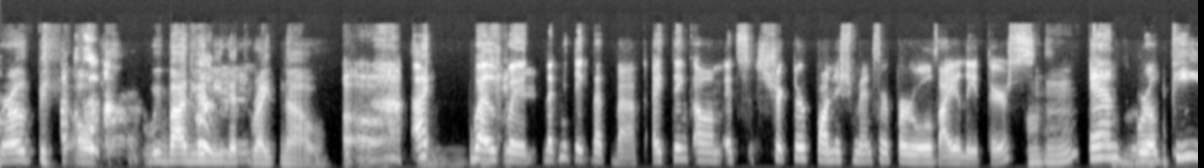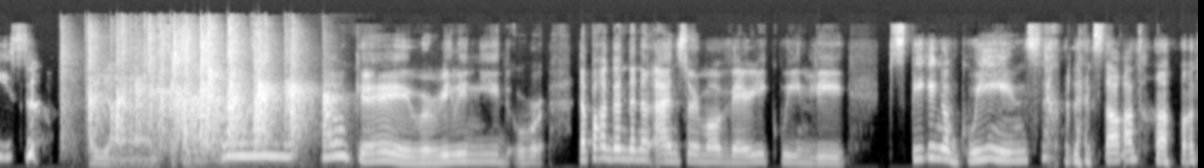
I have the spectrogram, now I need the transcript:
World peace. Oh, we badly need it right now. Uh-oh. I, Well, Actually. wait. Let me take that back. I think um it's stricter punishment for parole violators Mhm. and Mhm. world peace. Ayan. Lang. Okay, we really need wor- Napakaganda ng answer mo, very queenly. Speaking of queens, let's talk about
